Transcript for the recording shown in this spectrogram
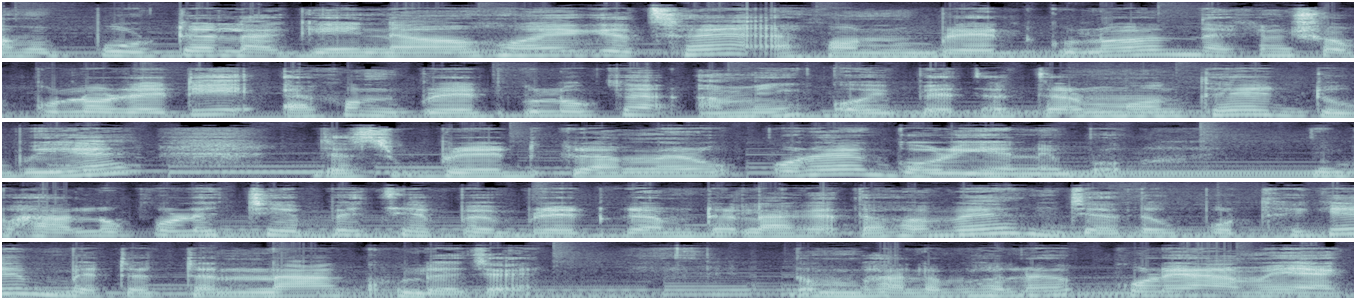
আমার পুরটা লাগিয়ে নেওয়া হয়ে গেছে। এখন ব্রেডগুলো দেখেন সবগুলো রেডি এখন ব্রেডগুলোকে আমি ওই বেতাটার মধ্যে ডুবিয়ে জাস্ট ব্রেড গ্রামের উপরে গড়িয়ে নেব। ভালো করে চেপে চেপে ব্রেড গ্রামটা লাগাতে হবে যাতে উপর থেকে বেটারটা না খুলে যায়। একদম ভালো ভালো করে আমি এক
